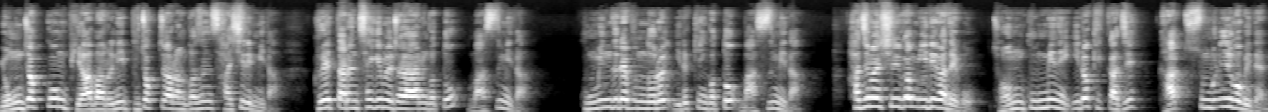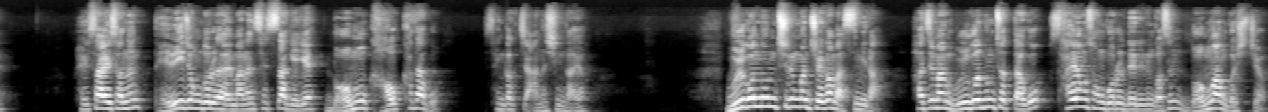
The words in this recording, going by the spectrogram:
용적공 비하 발언이 부적절한 것은 사실입니다. 그에 따른 책임을 져야 하는 것도 맞습니다. 국민들의 분노를 일으킨 것도 맞습니다. 하지만 실검 1위가 되고 전 국민이 이렇게까지 갓 27이 된 회사에서는 대리 정도를 할 만한 새싹에게 너무 가혹하다고 생각지 않으신가요? 물건 훔치는 건 죄가 맞습니다. 하지만 물건 훔쳤다고 사형 선고를 내리는 것은 너무한 것이죠.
